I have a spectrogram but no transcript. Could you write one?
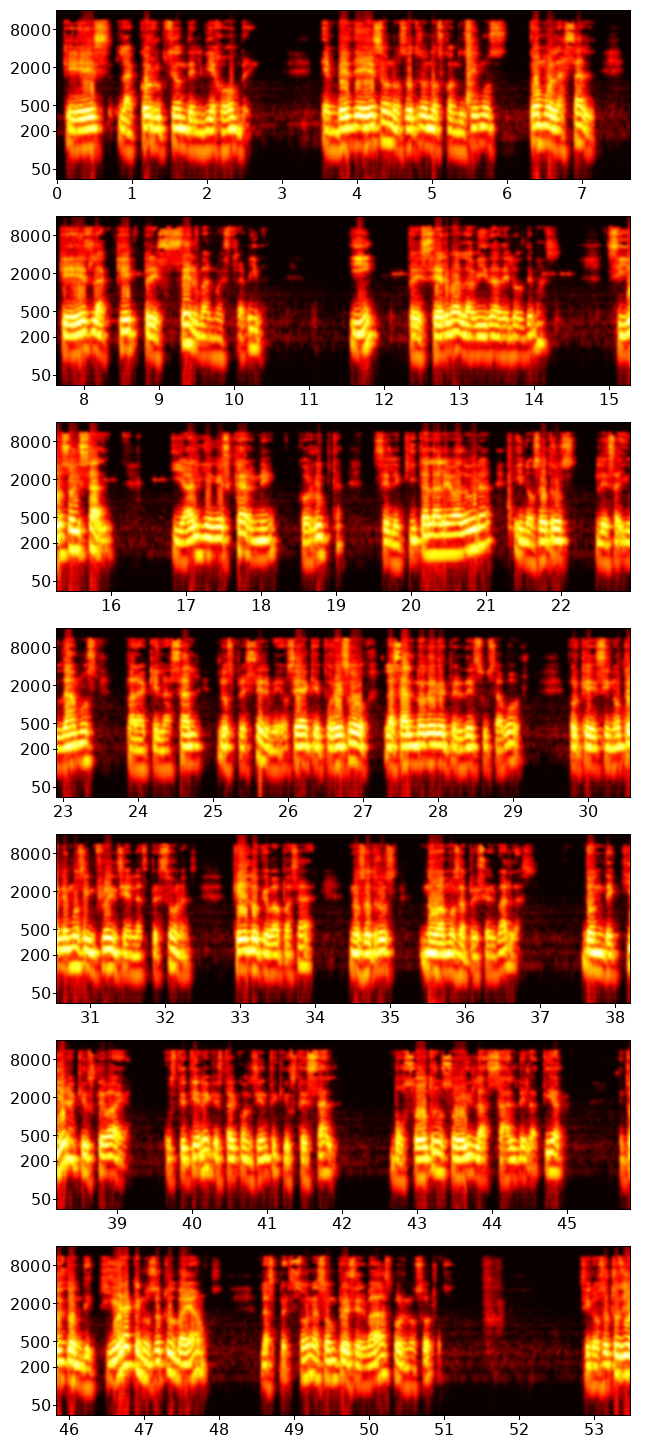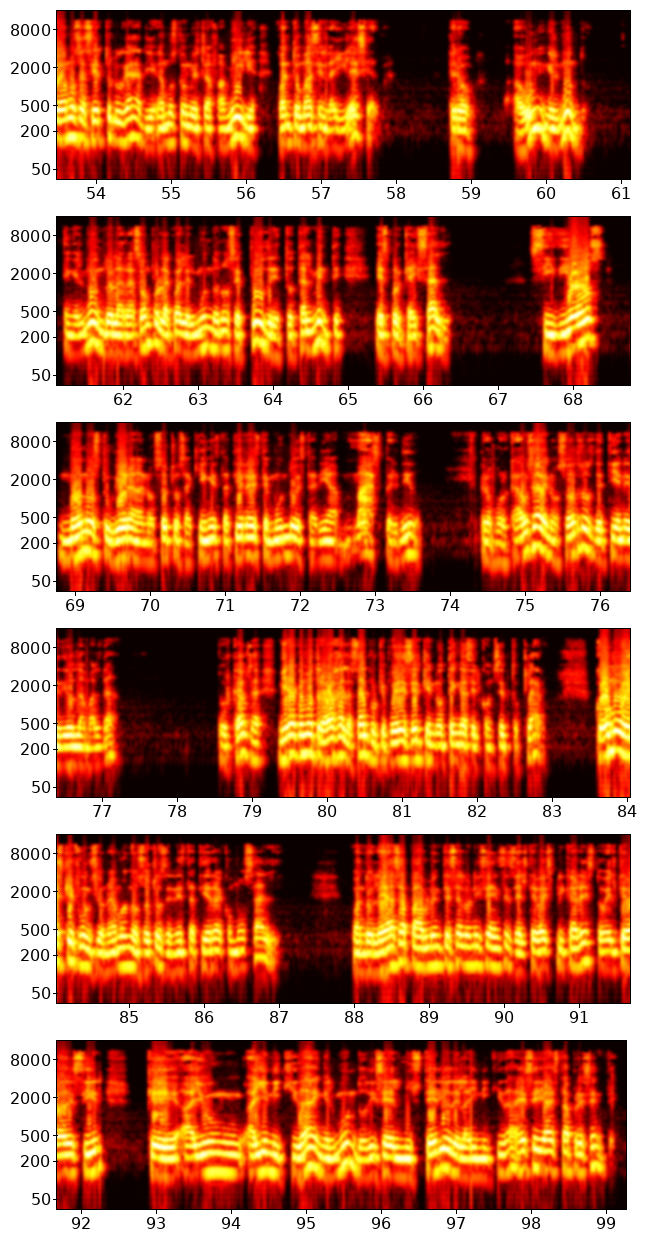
que es la corrupción del viejo hombre en vez de eso, nosotros nos conducimos como la sal, que es la que preserva nuestra vida y preserva la vida de los demás. Si yo soy sal y alguien es carne corrupta, se le quita la levadura y nosotros les ayudamos para que la sal los preserve. O sea que por eso la sal no debe perder su sabor, porque si no tenemos influencia en las personas, ¿qué es lo que va a pasar? Nosotros no vamos a preservarlas. Donde quiera que usted vaya, usted tiene que estar consciente que usted es sal. Vosotros sois la sal de la tierra. Entonces, donde quiera que nosotros vayamos, las personas son preservadas por nosotros. Si nosotros llegamos a cierto lugar, llegamos con nuestra familia, cuanto más en la iglesia, hermano. Pero aún en el mundo, en el mundo, la razón por la cual el mundo no se pudre totalmente es porque hay sal. Si Dios no nos tuviera a nosotros aquí en esta tierra, este mundo estaría más perdido. Pero por causa de nosotros detiene Dios la maldad. Por causa, mira cómo trabaja la sal, porque puede ser que no tengas el concepto claro. ¿Cómo es que funcionamos nosotros en esta tierra como sal? Cuando leas a Pablo en Tesalonicenses, él te va a explicar esto, él te va a decir que hay, un, hay iniquidad en el mundo, dice el misterio de la iniquidad, ese ya está presente,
